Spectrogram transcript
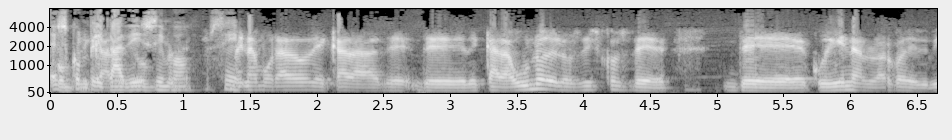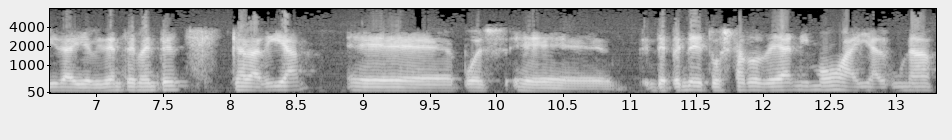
Es complicado. complicadísimo, sí. Me he enamorado de cada de, de- de cada uno de los discos de, de Queen a lo largo de mi vida y evidentemente cada día eh, pues eh, depende de tu estado de ánimo hay alguna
